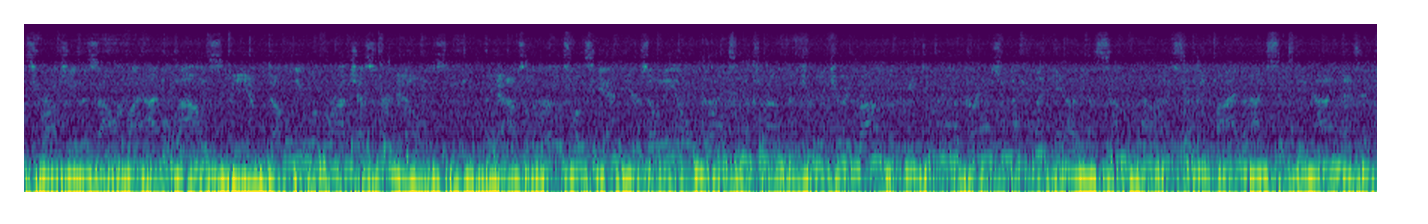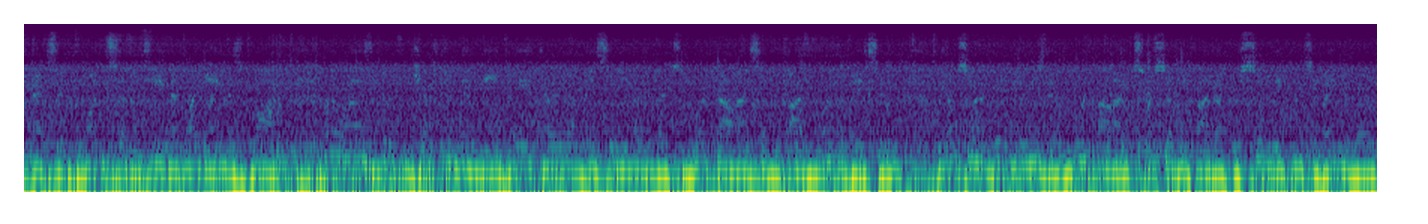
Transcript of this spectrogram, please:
It's brought to you this hour by Idledown's BMW of Rochester Hills. We head out to the roads once again. Here's O'Neill. No accidents around Metro Detroit Road, but we do have a crash in the Flint area. Southbound I-75 at I-69. That's at exit 117. That right lane is blocked. Otherwise, a bit of congestion in the Bay area, Bay City area. That's northbound I-75 north of Bay City. We also have good news that northbound I-275 after Sibley, Pennsylvania Road,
